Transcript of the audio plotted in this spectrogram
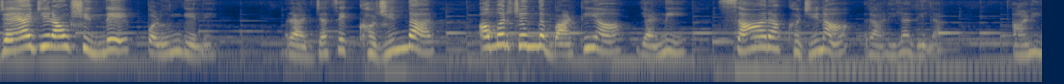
जयाजीराव शिंदे पळून गेले. राज्याचे खजिनदार अमरचंद बाठिया यांनी सारा खजिना राणीला दिला आणि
